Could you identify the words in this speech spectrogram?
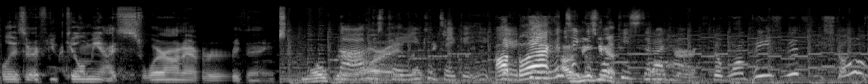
Blazer, if you kill me, I swear on everything. Smoker, Nah, I'm just alright. kidding. You can take it. You, I'm here, black. Here, I was even take this one piece that I have. The One Piece, bitch, you stole.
